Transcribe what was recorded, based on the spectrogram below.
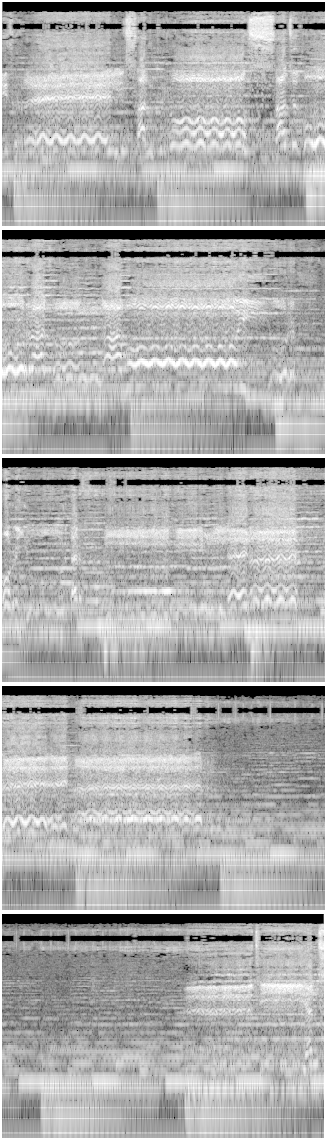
die frelsan grossat voradum avoiur or iur per fine vener Utiens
